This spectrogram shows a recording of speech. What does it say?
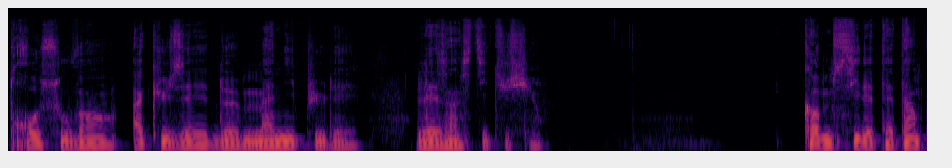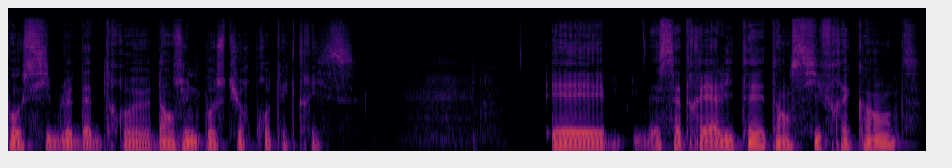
trop souvent, accusées de manipuler les institutions. Comme s'il était impossible d'être dans une posture protectrice. Et cette réalité étant si fréquente,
